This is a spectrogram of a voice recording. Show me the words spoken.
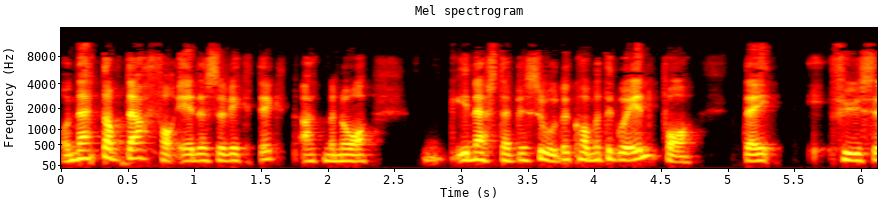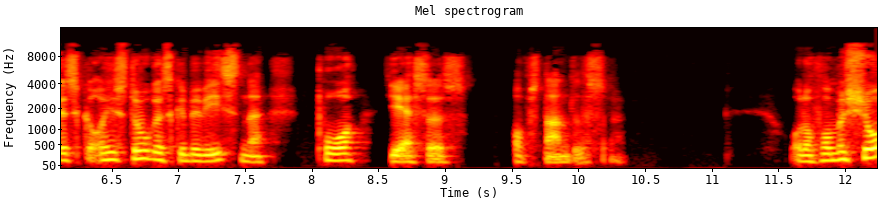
Og Nettopp derfor er det så viktig at vi nå i neste episode kommer til å gå inn på de fysiske og historiske bevisene på Jesus' oppstandelse. Og Da får vi se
